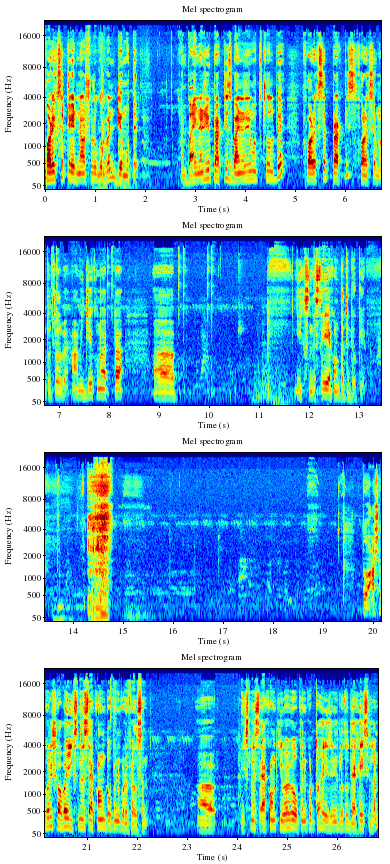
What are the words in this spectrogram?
ফরেক্সের ট্রেড নেওয়া শুরু করবেন ডেমোতে। বাইনারি প্র্যাকটিস বাইনারির মতো চলবে, ফরেক্সের প্র্যাকটিস ফরেক্সের মতো চলবে। আমি যে কোনো একটা ইক্সনেস এই অ্যাকাউন্টটাতে ঢুকে। তো আশা করি সবাই ইক্সনেস অ্যাকাউন্ট ওপেন করে ফেলছেন। এক্সনেস অ্যাকাউন্ট কীভাবে ওপেন করতে হয় এই জিনিসগুলো তো দেখাইছিলাম,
